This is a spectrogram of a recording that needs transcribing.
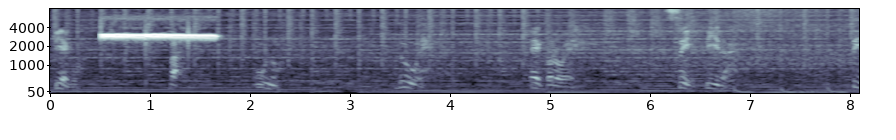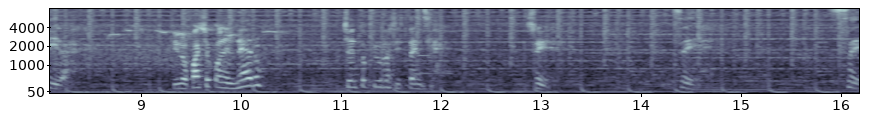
Piego. Va. Uno. Due eccolo è sì tira tira se lo faccio con il nero sento più resistenza sì sì sì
